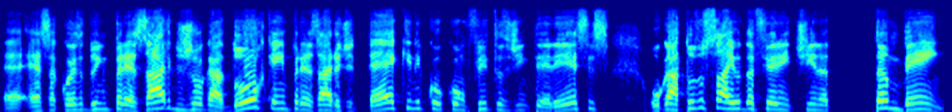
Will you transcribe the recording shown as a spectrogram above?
É, essa coisa do empresário de jogador, que é empresário de técnico, conflitos de interesses. O Gattuso saiu da Fiorentina também,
